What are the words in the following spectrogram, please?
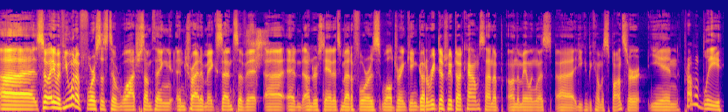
uh, so anyway, if you want to force us to watch something and try to make sense of it uh, and understand its metaphors while drinking, go to read-sweep.com, sign up on the mailing list. Uh, you can become a sponsor in probably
